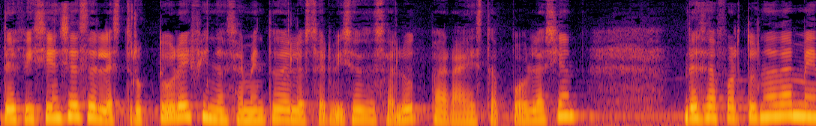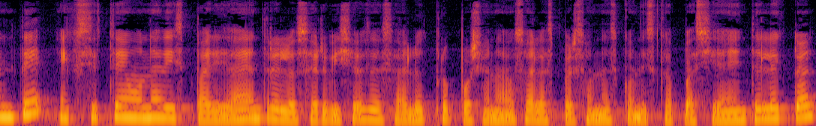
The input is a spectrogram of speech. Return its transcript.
deficiencias de la estructura y financiamiento de los servicios de salud para esta población. Desafortunadamente, existe una disparidad entre los servicios de salud proporcionados a las personas con discapacidad intelectual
